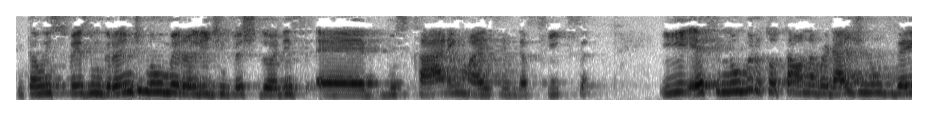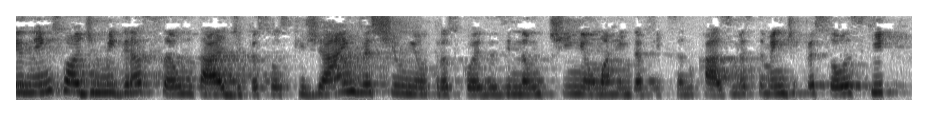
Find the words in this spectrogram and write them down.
Então, isso fez um grande número ali de investidores é, buscarem mais renda fixa. E esse número total, na verdade, não veio nem só de migração, tá? De pessoas que já investiam em outras coisas e não tinham uma renda fixa no caso, mas também de pessoas que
